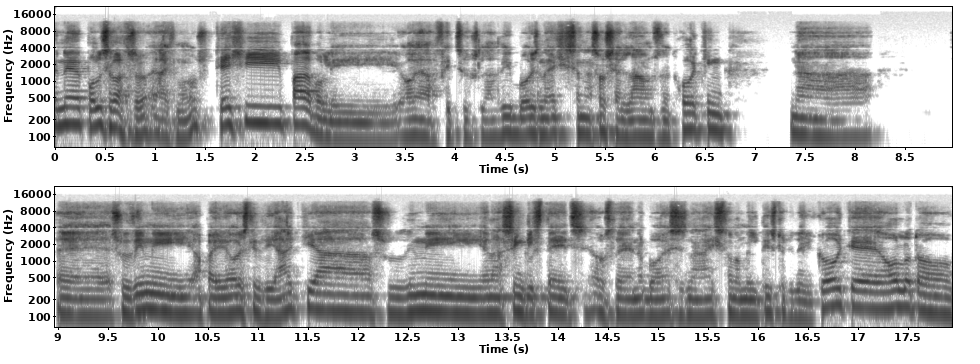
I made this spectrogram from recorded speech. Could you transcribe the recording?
είναι πολύ σεβαστός αριθμός και έχει πάρα πολύ ωραία features. Δηλαδή μπορείς να έχεις ένα social lounge networking, να ε, σου δίνει απεριόριστη διάρκεια, σου δίνει ένα single stage ώστε να μπορέσεις να έχεις τον ομιλητή στο κεντρικό και όλο το,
